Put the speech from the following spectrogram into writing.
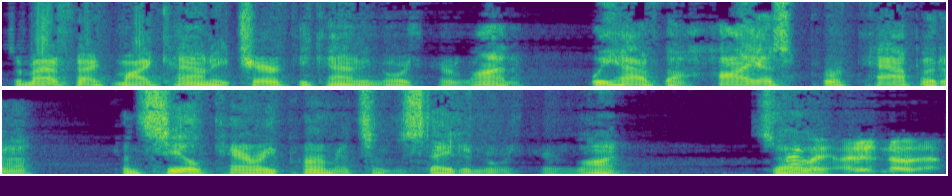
As a matter of fact, my county, Cherokee County, North Carolina, we have the highest per capita concealed carry permits in the state of North Carolina. So, really, I didn't know that.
